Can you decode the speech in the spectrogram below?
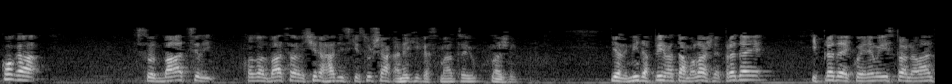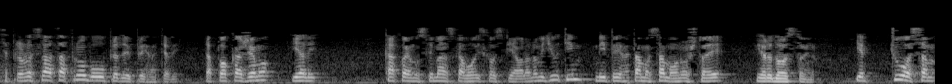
koga su odbacili, koga odbacila većina hadijskih stručnjaka, a neki ga smatraju lažnim. Jeli, mi da prihvatamo lažne predaje, i predaje koje nemaju ispravne lance prenosilaca, prvo ovu predaju prihvatili. Da pokažemo, jeli, kako je muslimanska vojska uspjevala. No, međutim, mi prihvatamo samo ono što je vjerodostojno. Jer čuo sam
